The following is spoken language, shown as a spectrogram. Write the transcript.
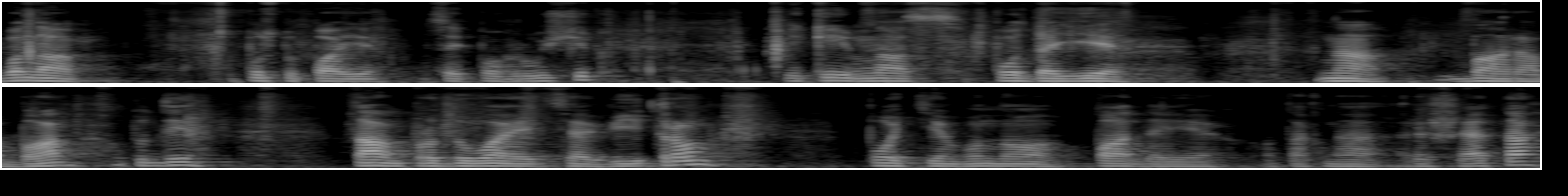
Вона поступає цей погрузчик, який в нас подає на барабан туди. Там продувається вітром, потім воно падає отак на решета.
